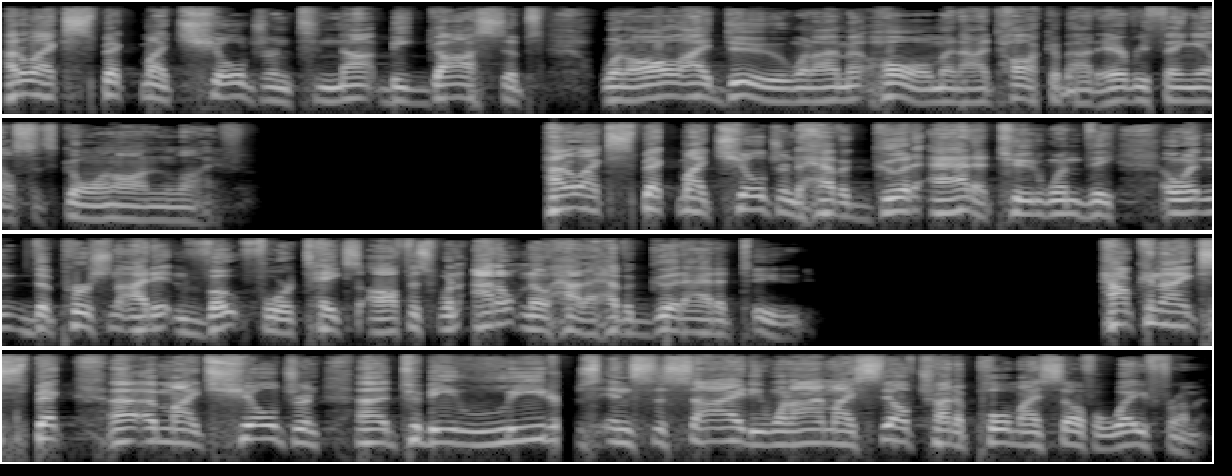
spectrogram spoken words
How do I expect my children to not be gossips when all I do when I'm at home and I talk about everything else that's going on in life? How do I expect my children to have a good attitude when the, when the person I didn't vote for takes office when I don't know how to have a good attitude? How can I expect uh, my children uh, to be leaders in society when I myself try to pull myself away from it?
